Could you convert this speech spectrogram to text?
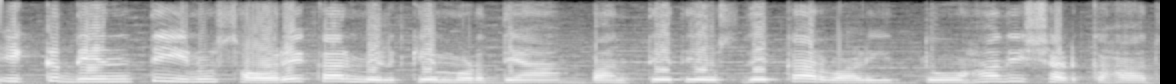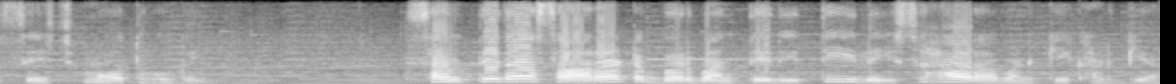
ਇੱਕ ਦਿਨ ਧੀ ਨੂੰ ਸਹੁਰੇ ਘਰ ਮਿਲ ਕੇ ਮੁੜਦਿਆਂ ਬੰਤੇ ਤੇ ਉਸਦੇ ਘਰ ਵਾਲੀ ਦੋਹਾਂ ਦੀ ਸੜਕ ਹਾਦਸੇ 'ਚ ਮੌਤ ਹੋ ਗਈ। ਸੰਤੇ ਦਾ ਸਾਰਾ ਟੱਬਰ ਬੰਤੇ ਦੀ ਧੀ ਲਈ ਸਹਾਰਾ ਬਣ ਕੇ ਖੜ ਗਿਆ।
